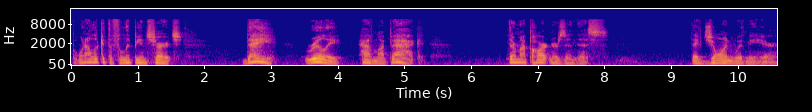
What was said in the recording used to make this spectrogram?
But when I look at the Philippian church, they really have my back. They're my partners in this. They've joined with me here.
